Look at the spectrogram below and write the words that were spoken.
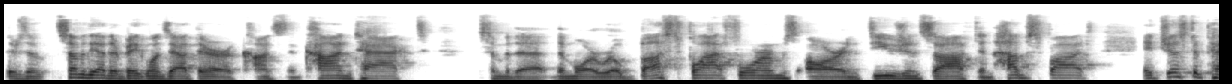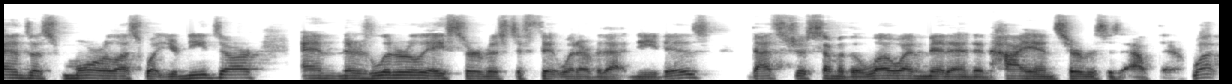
There's a, some of the other big ones out there are Constant Contact, some of the, the more robust platforms are Infusionsoft and HubSpot. It just depends on more or less what your needs are. And there's literally a service to fit whatever that need is. That's just some of the low end, mid end, and high end services out there. What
